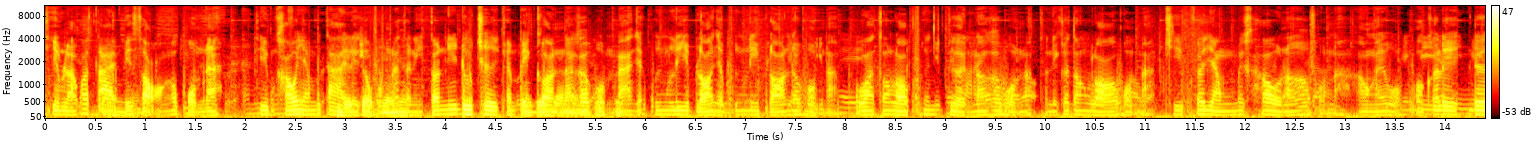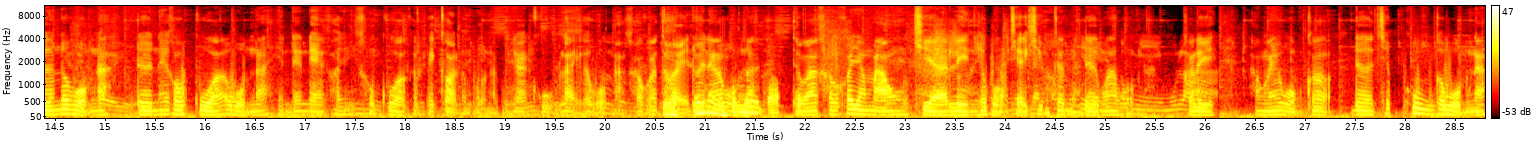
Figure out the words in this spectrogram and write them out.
ทีมเราก็ตายไปสองครับผมนะ ทีมเขายังไม่ตายเลยครับผมนะตอนนี้ ตอนนี้ดูเชิญกันไปก่อนนะครับผมนะอย่าเพิ่งรีบร้อนอย่าเพิ่งรีบร้อนนะผมนะเพราะว่าต้องรอเพื่อนเกิดนะครับผมนะตอนนี้ก็ต้องรอครับผมนะคลิปก็ยังไม่เข้านะครับผมนะเอาไงผมผมก็เลยเดินนะผมนะเดินให้เขากลัวครับผมนะ เห็นแดงๆเขาเขากลัวกันไปก่อนนะผมนะเป็นการขู่ไล่ครับผมนะเขาก็ถอยด้วยนะครับผมนะแต่ว่าเขาก็ยังมาเอาเคลียร์เลนครับผมเคลียร์คลิปกันเหมือนเดิมครับผมก็เลย ทำไงผมก็เดินเช็บพุ่มกับผมนะ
